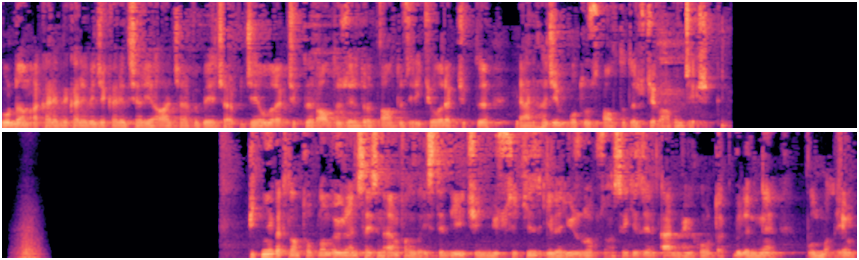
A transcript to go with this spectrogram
Buradan a kare, b kare ve c kare dışarıya a çarpı b çarpı c olarak çıktı. 6 üzeri 4, 6 üzeri 2 olarak çıktı. Yani hacim 36'dır. Cevabım C şıkkı. Pikniğe katılan toplam öğrenci sayısını en fazla istediği için 108 ile 198'in en büyük ortak bölenini bulmalıyım.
